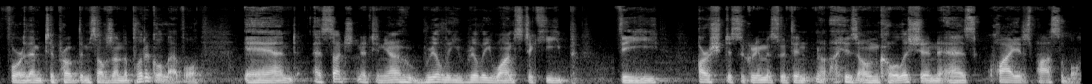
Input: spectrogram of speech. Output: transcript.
for them to probe themselves on the political level. And as such, Netanyahu really, really wants to keep the harsh disagreements within his own coalition as quiet as possible.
